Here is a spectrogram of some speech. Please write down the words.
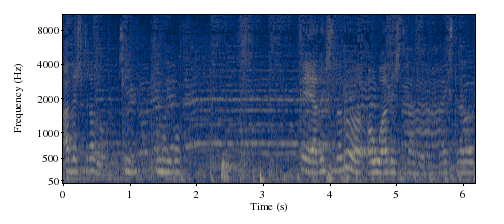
adestrador? Sí, é moi bo. Que adestrador ou adestradora? Adestrador.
